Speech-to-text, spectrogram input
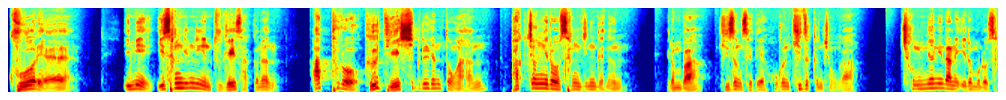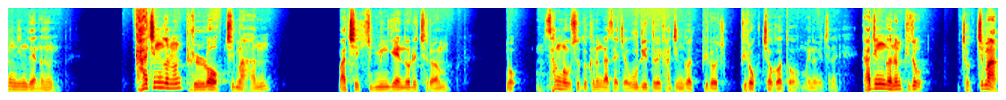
9월에 이미 이 상징적인 두 개의 사건은 앞으로 그 뒤에 11년 동안 박정희로 상징되는 이른바 기성세대 혹은 기득권층과 청년이라는 이름으로 상징되는 가진 거는 별로 없지만 마치 김민기의 노래처럼 뭐 상록수도 그런 가사죠. 우리들 가진 것 비록 비록 적어도 뭐 이런 거 있잖아요. 가진 거는 비록 적지만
